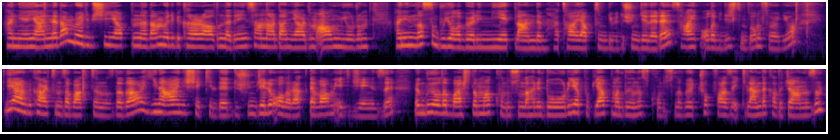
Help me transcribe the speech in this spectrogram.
hani yani neden böyle bir şey yaptım, neden böyle bir karar aldım, neden insanlardan yardım almıyorum, hani nasıl bu yola böyle niyetlendim, hata yaptım gibi düşüncelere sahip olabilirsiniz onu söylüyor. Diğer bir kartımıza baktığımızda da yine aynı şekilde düşünceli olarak devam edeceğinizi ve bu yola başlamak konusunda hani doğru yapıp yapmadığınız konusunda böyle çok fazla ikilemde kalacağınızın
